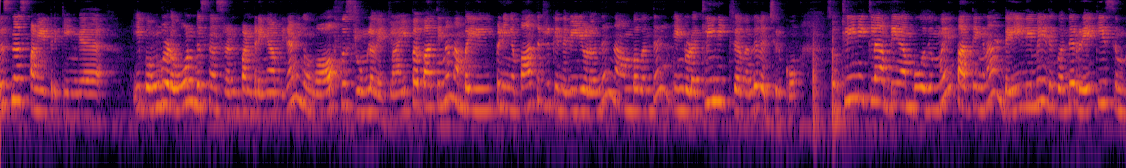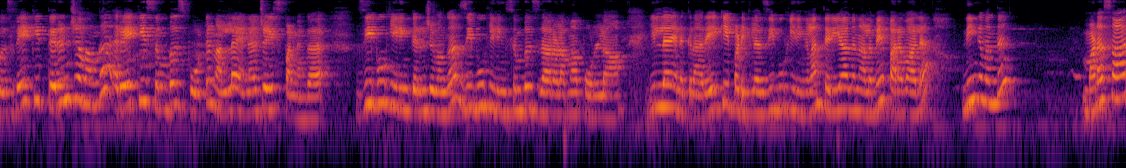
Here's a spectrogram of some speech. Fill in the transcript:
பிஸ்னஸ் பண்ணிகிட்ருக்கீங்க இருக்கீங்க. இப்போ உங்களோட ஓன் பிஸ்னஸ் ரன் பண்ணுறீங்க அப்படின்னா நீங்கள் உங்கள் ஆஃபீஸ் ரூமில் வைக்கலாம். இப்போ பார்த்தீங்கன்னா நம்ம இப்போ நீங்கள் பார்த்துட்டு இருக்க இந்த வீடியோவில் வந்து நம்ம வந்து எங்களோட கிளினிக்கில் வந்து வச்சுருக்கோம். ஸோ கிளினிக்கில் அப்படின்னும் போதுமே பார்த்தீங்கன்னா டெய்லியுமே இதுக்கு வந்து ரேக்கி சிம்பிள்ஸ் ரேக்கி தெரிஞ்சவங்க ரேக்கி சிம்பிள்ஸ் போட்டு நல்லா எனர்ஜைஸ் பண்ணுங்கள் ஜீபு ஹீலிங் தெரிஞ்சவங்க ஜீபு ஹீலிங் சிம்பிள்ஸ் தாராளமாக போடலாம். இல்லை எனக்கு நான் ரேக்கி படிக்கல ஜீபு ஹீலிங்லாம் தெரியாதனாலுமே பரவாயில்ல. நீங்கள் வந்து மனசார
